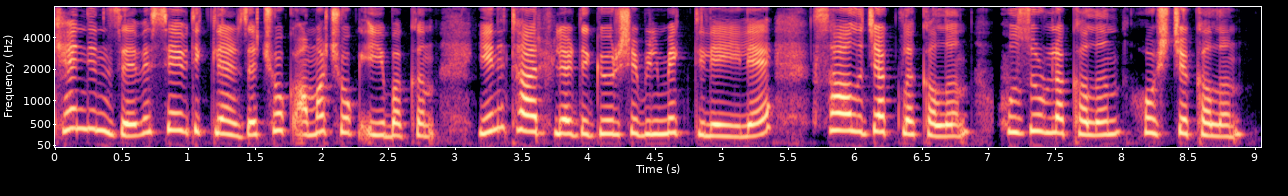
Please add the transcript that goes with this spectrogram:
Kendinize ve sevdiklerinize çok ama çok iyi bakın. Yeni tariflerde görüşebilmek dileğiyle sağlıcakla kalın, huzurla kalın, hoşça kalın.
